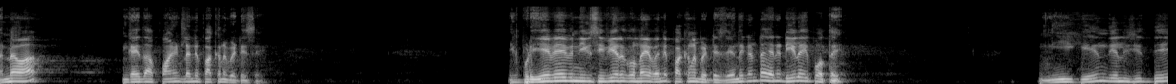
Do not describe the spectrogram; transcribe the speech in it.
నమ్మావా? ఇంకైతే ఆ పాయింట్లన్నీ పక్కన పెట్టేసాయి. ఇప్పుడు ఏవేవి నీకు సివియర్గా ఉన్నాయో అవన్నీ పక్కన పెట్టేసి ఎందుకంటే అవన్నీ డీల్ అయిపోతాయి. నీకేం తెలిసిద్ది?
